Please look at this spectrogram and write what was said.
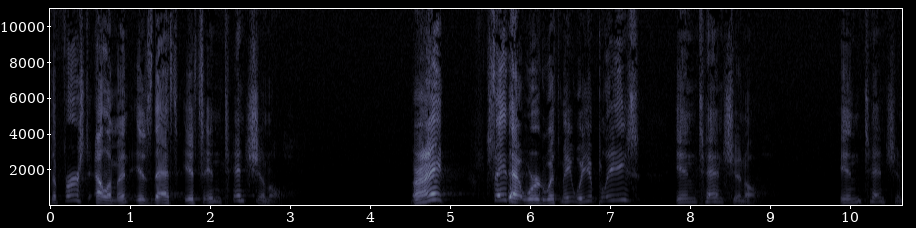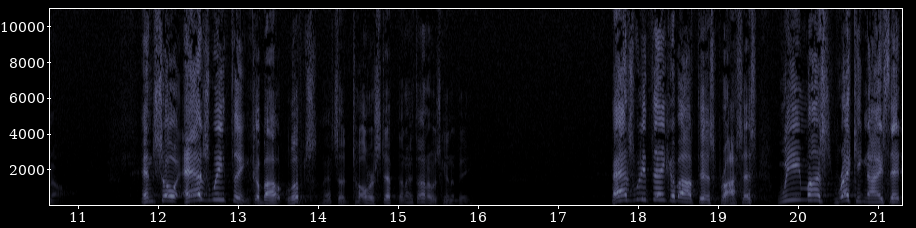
the first element is that it's intentional. All right? Say that word with me, will you please? Intentional. Intentional. And so, as we think about, whoops, that's a taller step than I thought it was going to be. As we think about this process, we must recognize that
